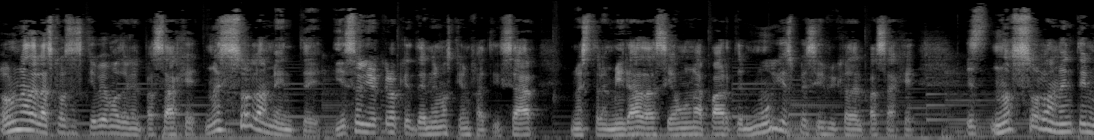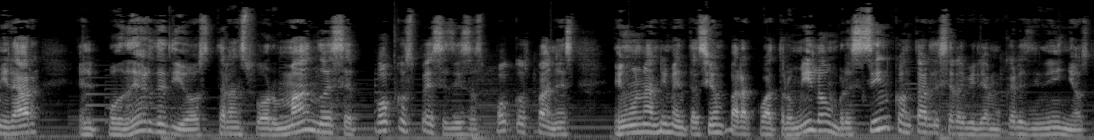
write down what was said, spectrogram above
Una de las cosas que vemos en el pasaje no es solamente, y eso yo creo que tenemos que enfatizar nuestra mirada hacia una parte muy específica del pasaje, es no solamente mirar el poder de Dios transformando esos pocos peces y esos pocos panes en una alimentación para cuatro mil hombres, sin contar, dice la Biblia, mujeres y niños,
